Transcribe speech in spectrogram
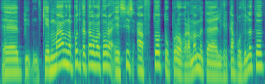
Ε, και μάλλον από ό,τι κατάλαβα τώρα, εσείς αυτό το πρόγραμμα με τα ηλεκτρικά ποδήλατα,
